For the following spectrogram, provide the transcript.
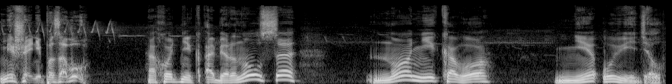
мишени позову. Охотник обернулся, но никого не увидел.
